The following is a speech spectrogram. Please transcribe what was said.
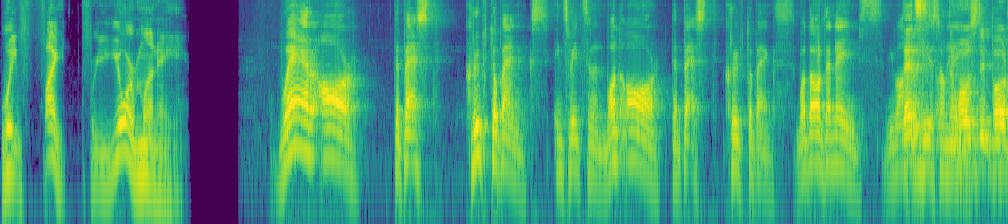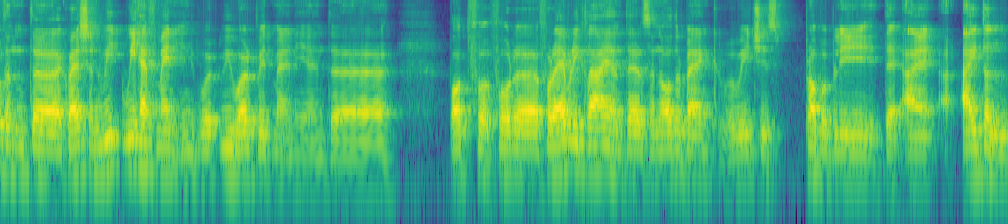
We fight for your money. Where are the best crypto banks in Switzerland? What are the best crypto banks? What are the names? We want That's to hear the names. most important uh, question. We we have many, we- work with many, and uh, but for for uh, for every client, there's another bank which is probably the I, ideal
